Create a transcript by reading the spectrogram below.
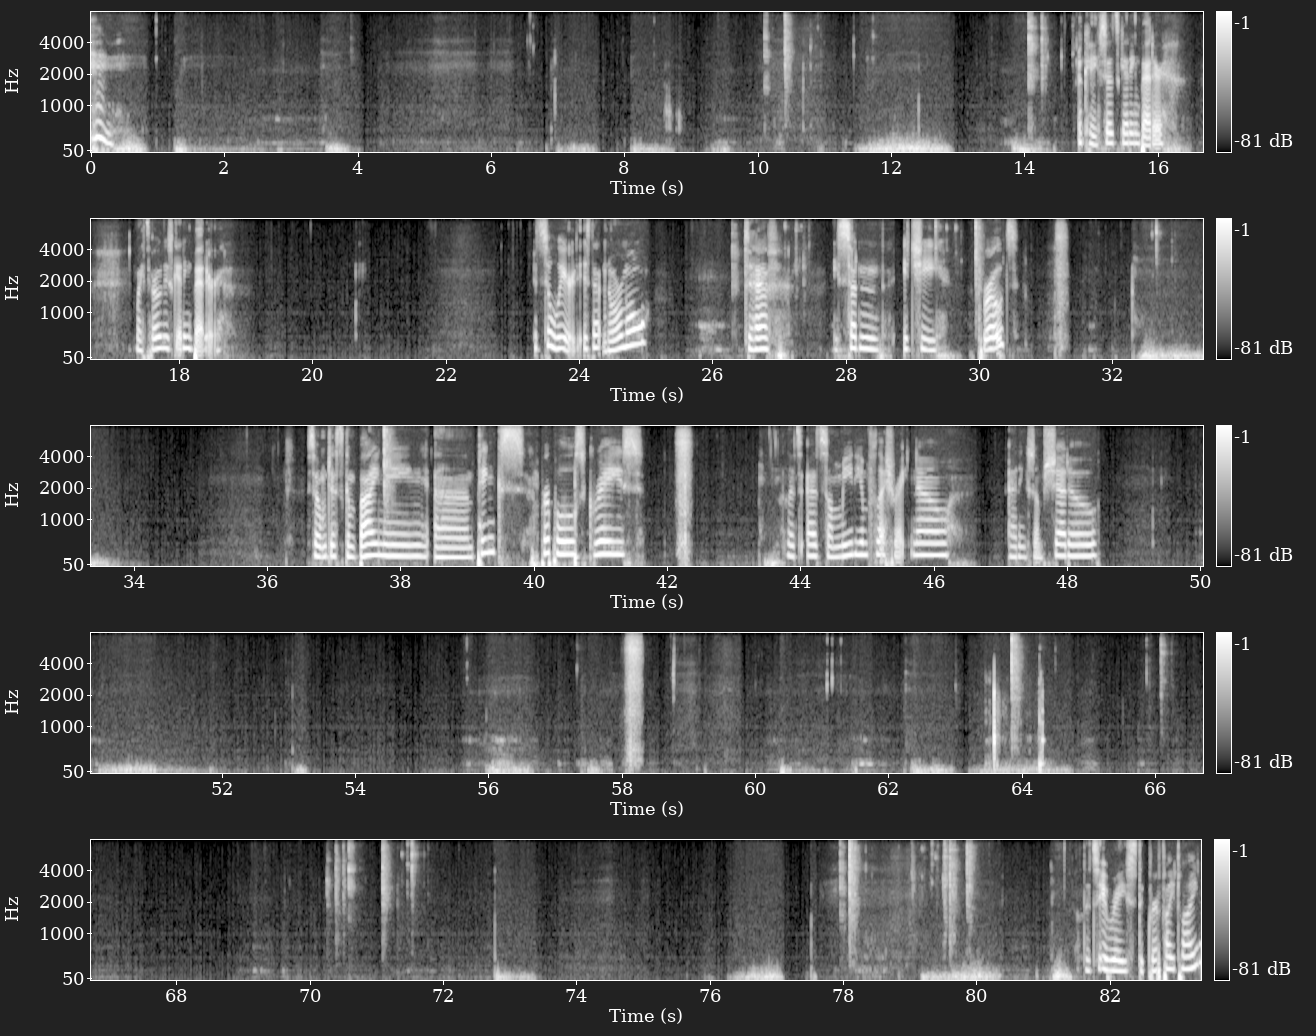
okay, so it's getting better. My throat is getting better. It's so weird. Is that normal? To have a sudden itchy throat? So I'm just combining um, pinks, purples, grays. Let's add some medium flesh right now. Adding some shadow. Let's erase the graphite line.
